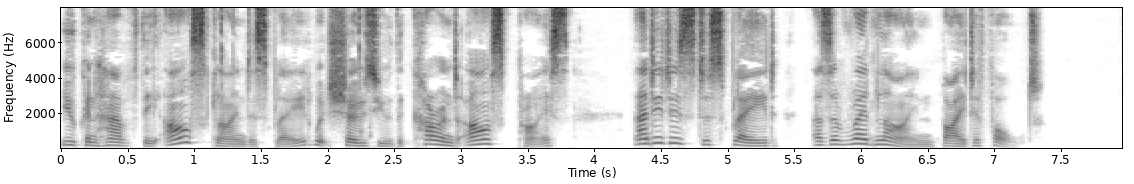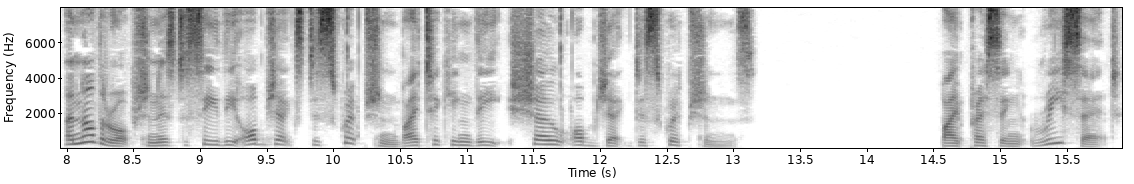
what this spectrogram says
You can have the ask line displayed which shows you the current ask price and it is displayed as a red line by default. Another option is to see the object's description by ticking the Show Object Descriptions. By pressing Reset,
